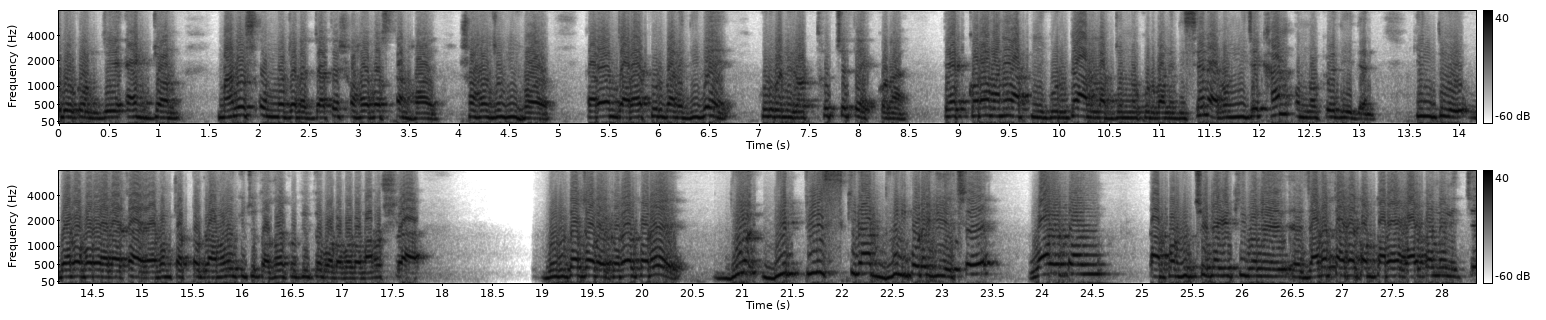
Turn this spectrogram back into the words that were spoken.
এরকম যে একজন মানুষ অন্যজনের যাতে সহাবস্থান হয়, সহযোগী হয় কারণ যারা কুরবানি দিবে, কুরবানির অর্থ হচ্ছে ত্যাগ করা। ত্যাগ করা মানে আপনি গরুটা আল্লাহর জন্য কুরবানি দিচ্ছেন এবং নিজে খান, অন্যকেও দিয়ে দেন। কিন্তু বড় বড় এলাকায় এবং চট্টগ্রামেও কিছু তথাকথিত বড় বড় মানুষরা গরুটা জবাই করার পরে ডিপ কিনার ধুল পড়ে গিয়েছে ওয়ালটন তারপর হচ্ছে এটাকে কি বলে, যাদের টাকা কম তারা ওয়ালটনে নিচ্ছে,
